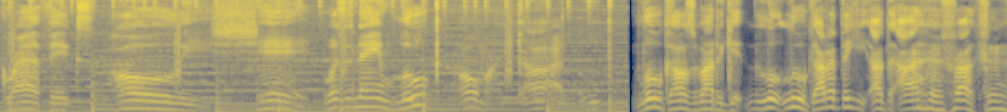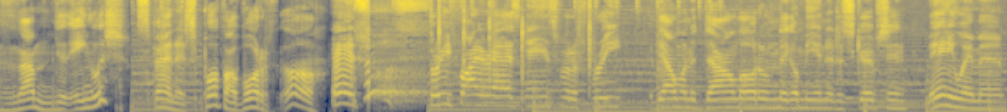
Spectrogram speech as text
graphics. Holy shit. What's his name? Luke? Oh my god, Luke. Luke, I was about to get Luke. Luke, I don't think he, I, I fuck. I'm English, Spanish, por favor. Oh, Jesus. Three fire ass games for the free. If y'all want to download them, they gonna be in the description. But anyway, man,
